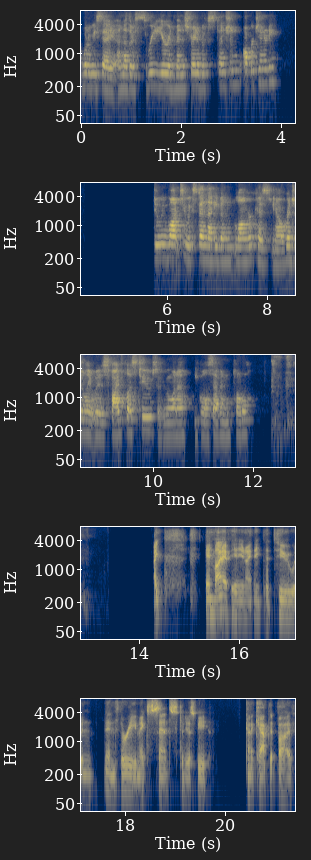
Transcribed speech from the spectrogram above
what do we say, another three-year administrative extension opportunity? Do we want to extend that even longer? Cause, you know, originally it was five plus two, so do we wanna equal seven total? I, in my opinion, I think the two and, and three makes sense to just be kind of capped at five.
